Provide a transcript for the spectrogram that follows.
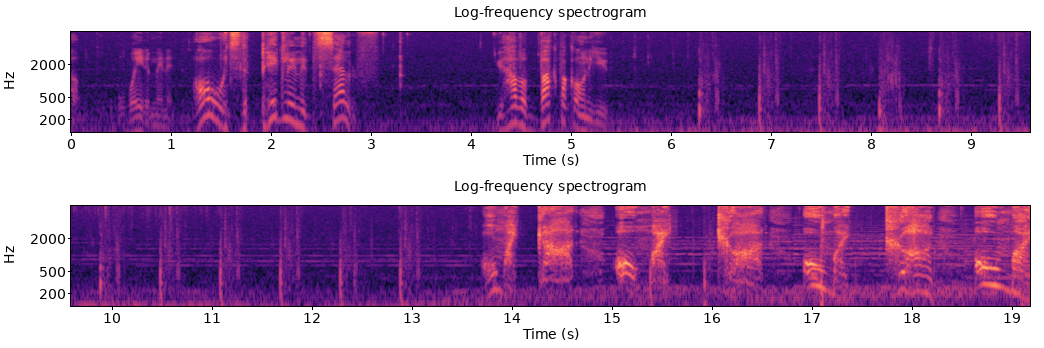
Oh, wait a minute. Oh, it's the piglin itself! You have a backpack on you. Oh my god! Oh my god! Oh my god! Oh my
